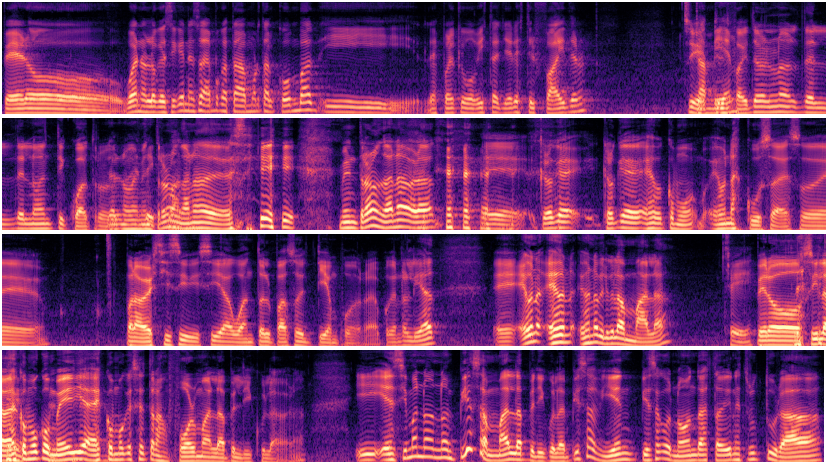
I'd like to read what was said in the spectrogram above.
Pero bueno, lo que sí que en esa época estaba Mortal Kombat y después el que vos viste ayer Street Fighter. Sí, También. Street Fighter del, del, del 94. Del Me- Me 94. entraron ganas de... Sí, me entraron ganas, ¿verdad? Eh, creo que creo que es como es una excusa eso de... para ver si, si, si aguanto el paso del tiempo, ¿verdad? Porque en realidad eh, es, una, es, una, es una película mala, Sí. pero si la ves como comedia, es como que se transforma la película, ¿verdad? Y encima no, no empieza mal la película, empieza bien, empieza con onda, está bien estructurada.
